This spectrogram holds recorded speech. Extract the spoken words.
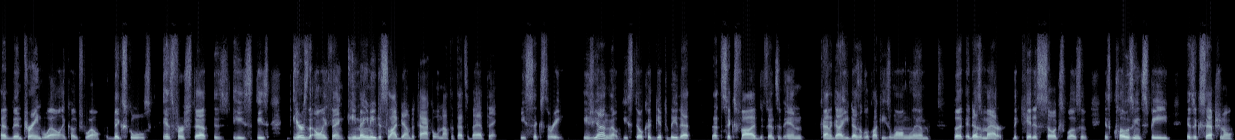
have been trained well and coached well. Big schools. His first step is he's he's. Here's the only thing: he may need to slide down to tackle. Not that that's a bad thing. He's six three. He's young though. He still could get to be that that six five defensive end kind of guy. He doesn't look like he's long limbed but it doesn't matter. The kid is so explosive. His closing speed is exceptional.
